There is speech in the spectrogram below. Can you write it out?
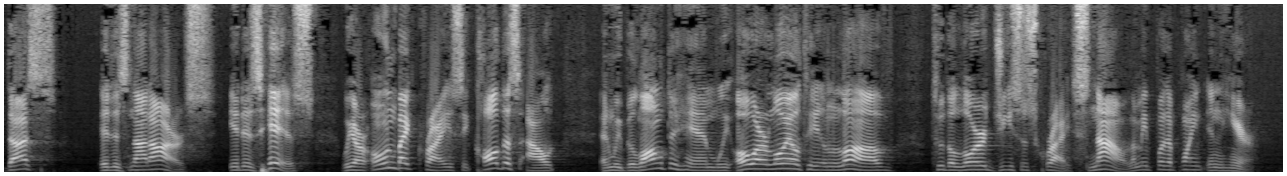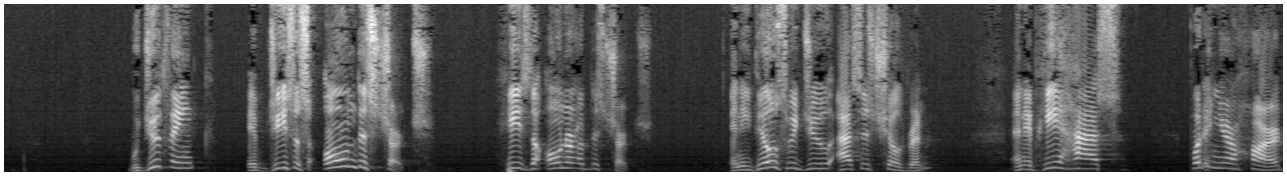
Thus, it is not ours. It is his. We are owned by Christ. He called us out, and we belong to him. We owe our loyalty and love to the Lord Jesus Christ. Now, let me put a point in here. Would you think if Jesus owned this church, He's the owner of this church, and He deals with you as His children, and if He has put in your heart,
